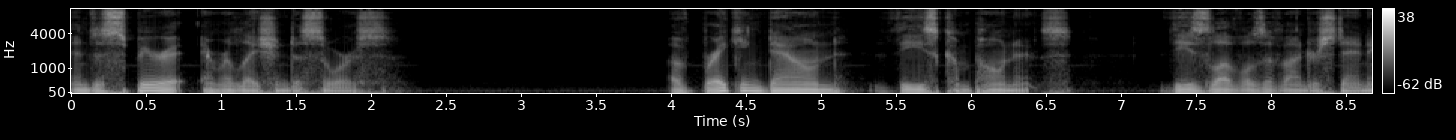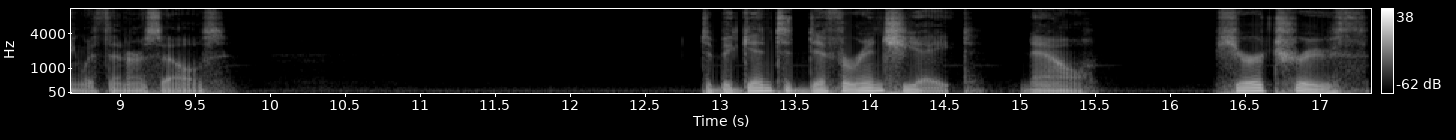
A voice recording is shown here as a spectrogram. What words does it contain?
and the spirit in relation to source. Of breaking down these components, these levels of understanding within ourselves, to begin to differentiate now pure truth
